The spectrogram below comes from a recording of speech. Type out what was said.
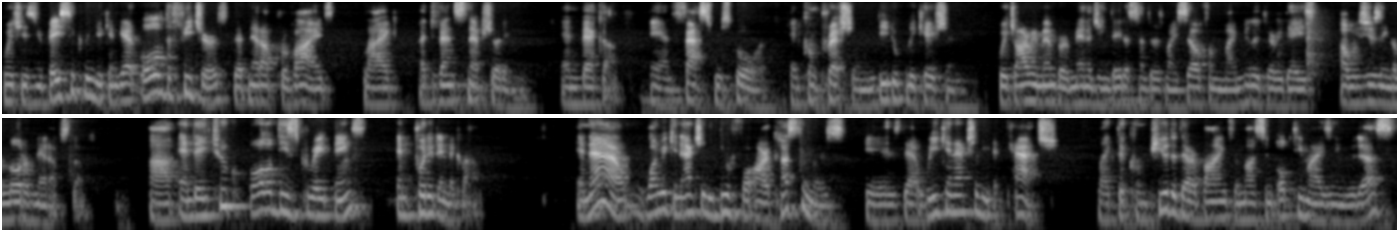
which is you basically, you can get all of the features that NetApp provides, like advanced snapshotting and backup and fast restore and compression and deduplication which I remember managing data centers myself from my military days. I was using a lot of NetApp stuff. Uh, and they took all of these great things and put it in the cloud. And now what we can actually do for our customers is that we can actually attach like the computer they're buying from us and optimizing with us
